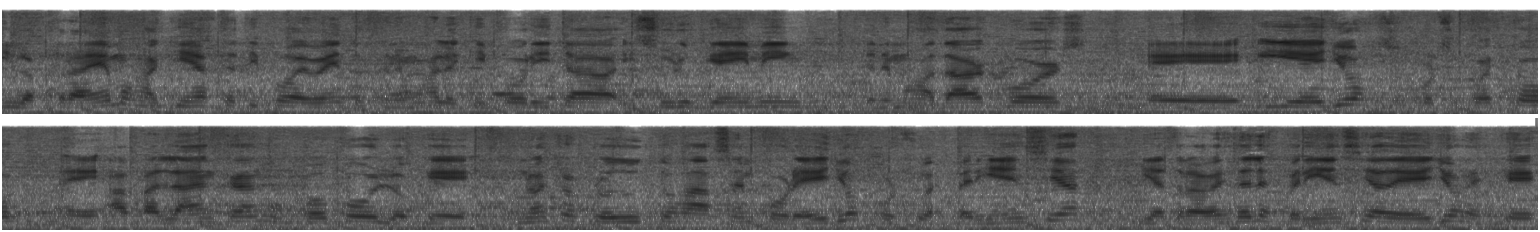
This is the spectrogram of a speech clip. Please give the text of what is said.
y los traemos aquí a este tipo de eventos. Tenemos al equipo ahorita Isurus Gaming, tenemos a Dark Horse eh, y ellos por supuesto apalancan un poco lo que nuestros productos hacen por ellos, por su experiencia y a través de la experiencia de ellos es que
